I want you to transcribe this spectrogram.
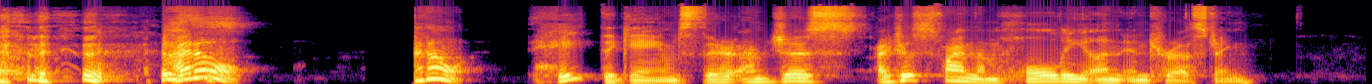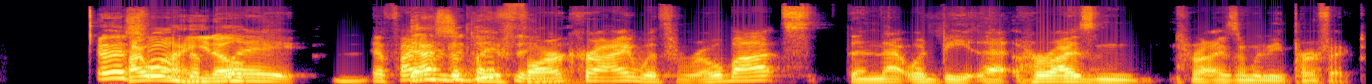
I don't, I don't hate the games. There, I'm just, I just find them wholly uninteresting. That's if I fine. to You know, play, if I wanted to play thing, Far. Cry with robots, then that would be that Horizon. Horizon would be perfect.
